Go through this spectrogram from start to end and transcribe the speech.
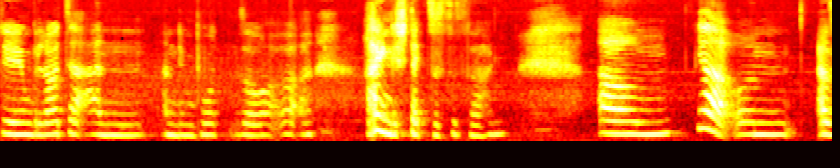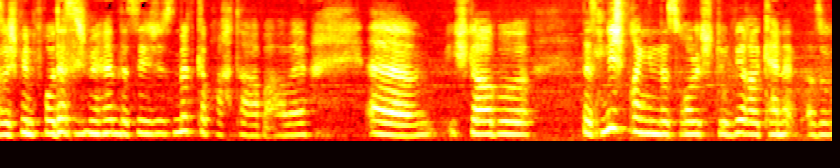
vier junge Leute an, an dem Boot so äh, reingesteckt sozusagen. Ähm, ja, und also ich bin froh, dass ich mir, dass ich es mitgebracht habe, aber äh, ich glaube, das Nichtbringen des Rollstuhl wäre keine, also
